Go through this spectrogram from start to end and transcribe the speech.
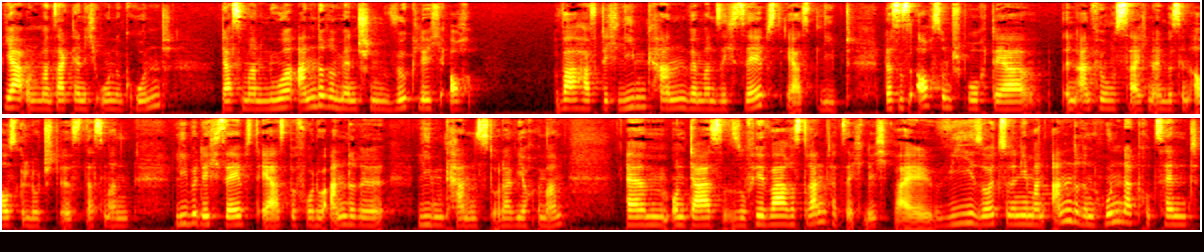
Ja, und man sagt ja nicht ohne Grund, dass man nur andere Menschen wirklich auch wahrhaftig lieben kann, wenn man sich selbst erst liebt. Das ist auch so ein Spruch, der in Anführungszeichen ein bisschen ausgelutscht ist, dass man liebe dich selbst erst, bevor du andere lieben kannst oder wie auch immer. Ähm, und da ist so viel Wahres dran tatsächlich, weil wie sollst du denn jemand anderen 100%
